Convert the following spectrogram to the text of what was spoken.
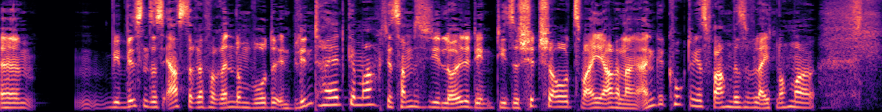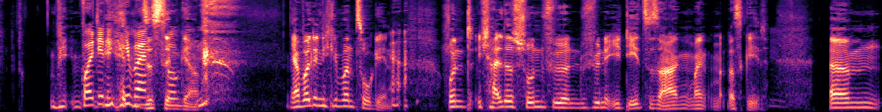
ähm, wir wissen, das erste Referendum wurde in Blindheit gemacht. Jetzt haben sich die Leute den, diese Shitshow zwei Jahre lang angeguckt und jetzt fragen wir sie vielleicht nochmal, wie, Wollt ihr wie nicht lieber ins Zoo gern? gehen? Ja, wollt ihr nicht lieber ins Zoo gehen? Und ich halte es schon für, für eine Idee zu sagen, man, das geht. Ähm,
